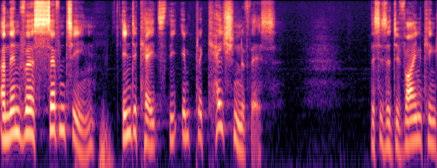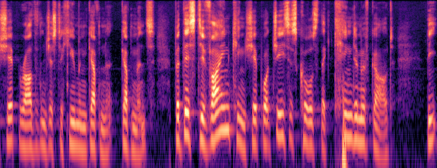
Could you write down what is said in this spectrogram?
And then verse 17 indicates the implication of this. This is a divine kingship rather than just a human government. But this divine kingship, what Jesus calls the kingdom of God, the,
